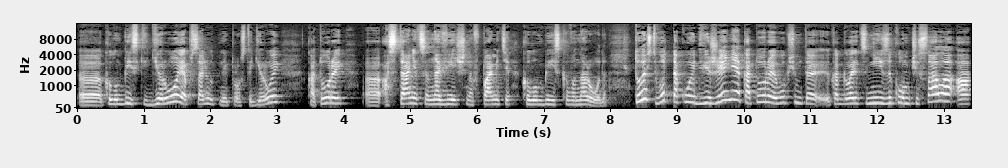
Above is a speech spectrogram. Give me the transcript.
э, колумбийский герой, абсолютный просто герой – который э, останется навечно в памяти колумбийского народа. То есть вот такое движение, которое, в общем-то, как говорится, не языком чесало, а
